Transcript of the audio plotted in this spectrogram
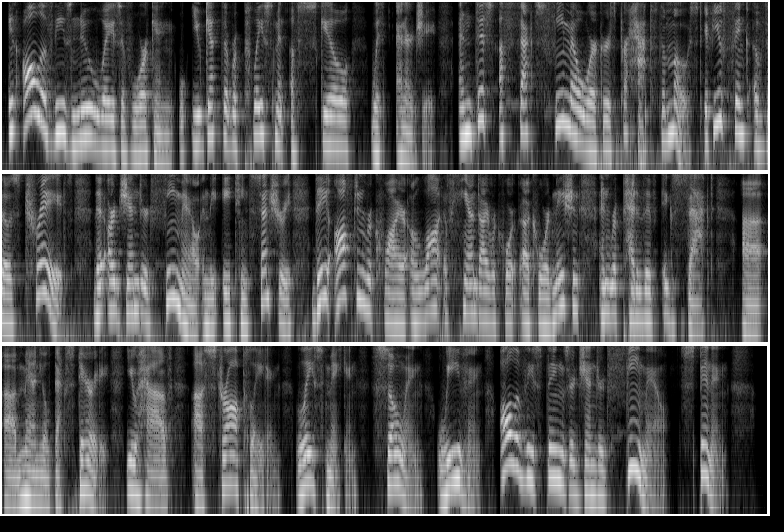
In all of these new ways of working, you get the replacement of skill with energy. And this affects female workers perhaps the most. If you think of those trades that are gendered female in the 18th century, they often require a lot of hand eye uh, coordination and repetitive, exact uh, uh, manual dexterity. You have uh, straw plaiting, lace making, sewing, weaving. All of these things are gendered female, spinning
